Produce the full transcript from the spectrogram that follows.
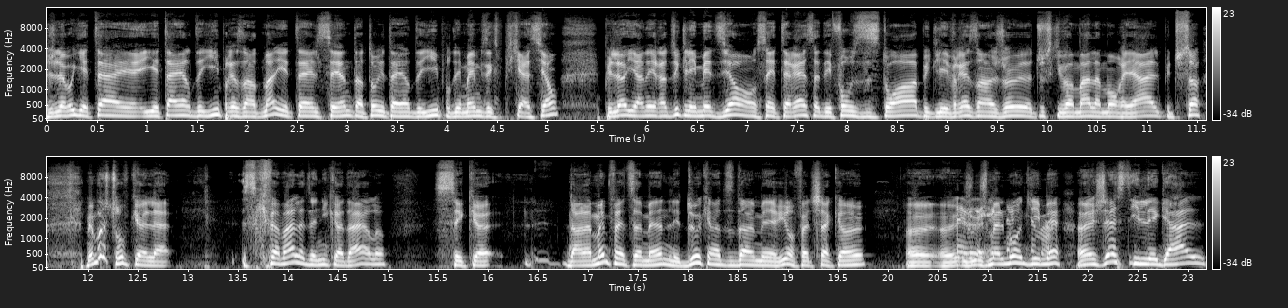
Je le vois, il était, à, il était à RDI présentement. Il était à LCN tantôt, il était à RDI pour des mêmes explications. Puis là, il en est rendu que les médias, on s'intéresse à des fausses histoires, puis que les vrais enjeux, tout ce qui va mal à Montréal, puis tout ça. Mais moi, je trouve que la... ce qui fait mal à Denis Coderre, là, c'est que dans la même fin de semaine, les deux candidats à mairie ont fait chacun un, un- Ben je, oui, je mets le mot en guillemets, un geste illégal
